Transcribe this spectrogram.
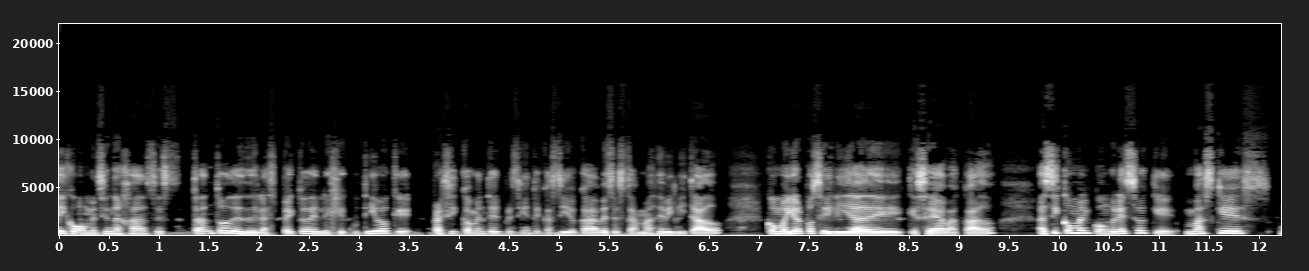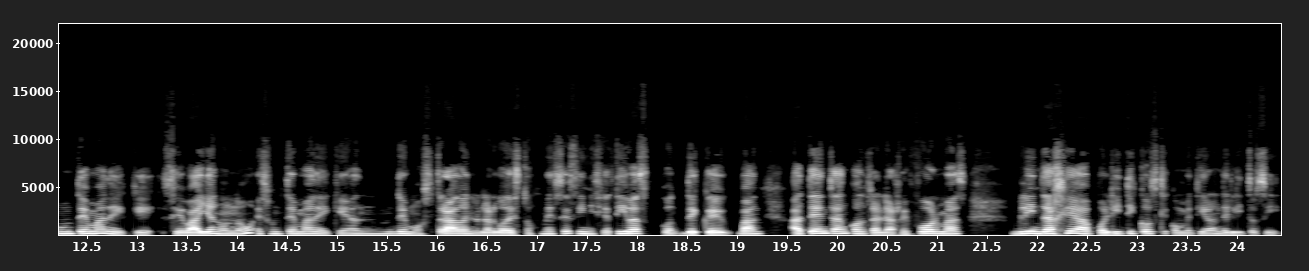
y como menciona Hans, es tanto desde el aspecto del Ejecutivo, que prácticamente el presidente Castillo cada vez está más debilitado, con mayor posibilidad de que sea vacado, así como el Congreso, que más que es un tema de que se vayan o no, es un tema de que han demostrado en lo largo de estos meses iniciativas de que van, atentan contra las reformas, blindaje a políticos que cometieron delitos y,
